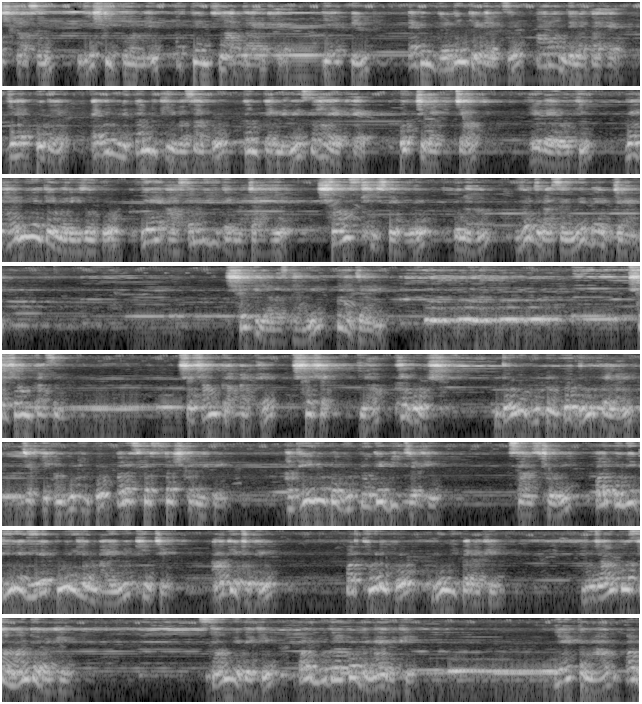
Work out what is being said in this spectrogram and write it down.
उष्ट्रासन दृष्टिकोण में अत्यंत लाभदायक है यह पीठ एवं गर्दन के दर्द से आराम दिलाता है यह उदर एवं नितंब की वसा को कम करने में सहायक है उच्च रक्तचाप हृदय रोगी व हर्निया के मरीजों को यह आसन नहीं करना चाहिए श्वास खींचते हुए पुनः वज्रासन में बैठ जाएँ। शिथिल अवस्था में आ जाएँ। शशांक आसन शशांक का अर्थ है शशक या खरगोश दोनों घुटनों को दूर फैलाएँ जबकि अंगूठों को परस्पर स्पर्श करने दें हथेलियों को घुटनों के बीच रखें सांस छोड़ें और उन्हें धीरे धीरे पूरी लंबाई में खींचें आगे झुकें और थोड़ी को भूमि पर रखें भुजाओं को समांतर रखें सामने देखें और मुद्रा को बनाए रखें। यह तनाव और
